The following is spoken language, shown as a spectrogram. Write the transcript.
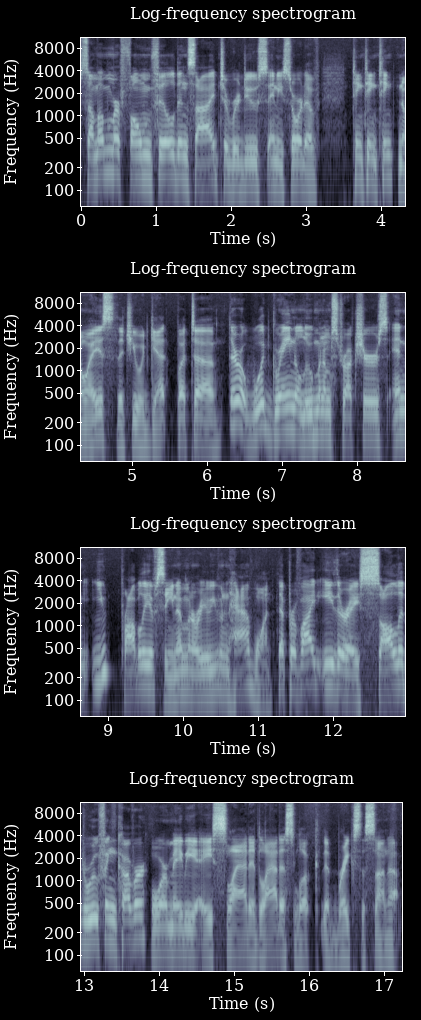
Some of them are foam filled inside to reduce any sort of tink tink tink noise that you would get. But uh, they're a wood grain aluminum structures, and you probably have seen them or you even have one that provide either a solid roofing cover or maybe a slatted lattice look that breaks the sun up.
